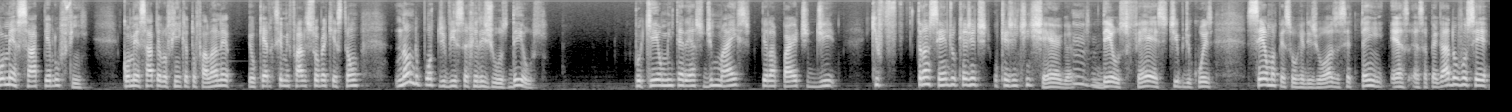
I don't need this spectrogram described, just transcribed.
começar pelo fim. Começar pelo fim que eu estou falando é, eu quero que você me fale sobre a questão, não do ponto de vista religioso, Deus. Porque eu me interesso demais pela parte de que transcende o que a gente o que a gente enxerga. Deus fé esse tipo de coisa. Você é uma pessoa religiosa você tem essa, essa pegada ou você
